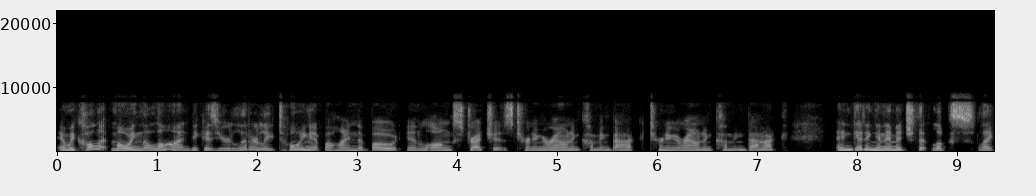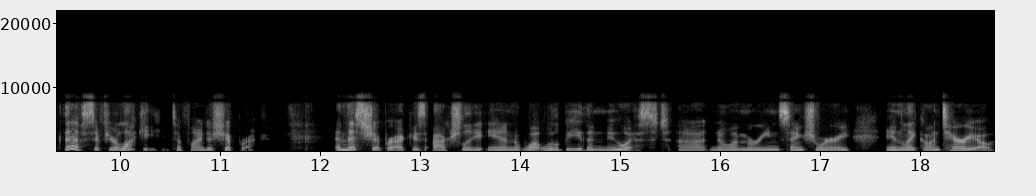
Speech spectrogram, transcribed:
And we call it mowing the lawn because you're literally towing it behind the boat in long stretches, turning around and coming back, turning around and coming back, and getting an image that looks like this if you're lucky to find a shipwreck. And this shipwreck is actually in what will be the newest uh, NOAA Marine Sanctuary in Lake Ontario.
